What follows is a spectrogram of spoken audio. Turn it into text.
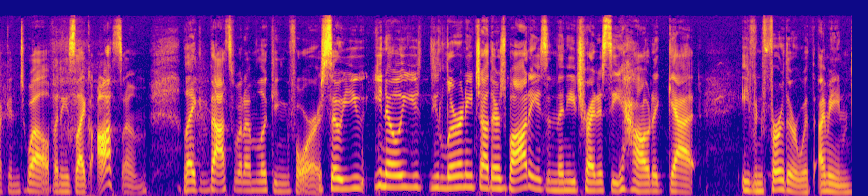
fucking twelve. And he's like, awesome. Like that's what I'm looking for. So you you know you you learn each other's bodies, and then you try to see how to get. Even further with, I mean,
